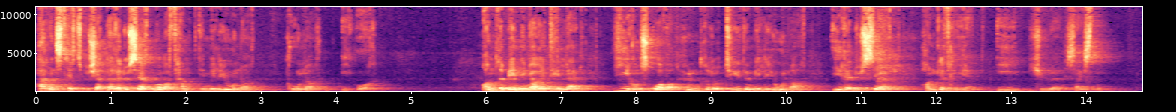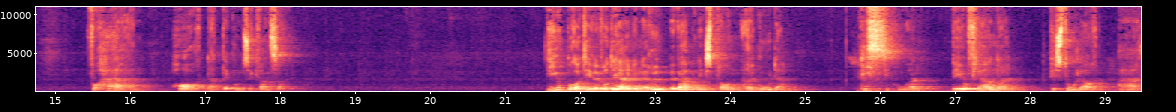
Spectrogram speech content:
Herrens driftsbudsjett er redusert med over 50 millioner kroner i år. Andre bindinger i tillegg gir oss over 120 millioner i redusert handlefrihet i 2016. For Hæren har dette konsekvenser. De operative vurderingene rundt bevæpningsplanen er gode. Risikoen ved å fjerne pistoler er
